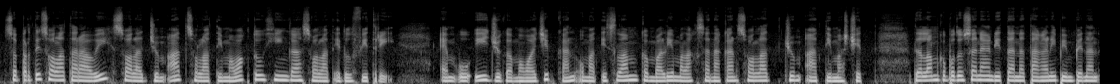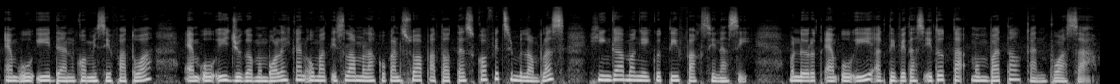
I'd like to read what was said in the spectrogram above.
seperti sholat tarawih, sholat Jumat, sholat lima waktu, hingga sholat Idul Fitri. MUI juga mewajibkan umat Islam kembali melaksanakan sholat Jumat di masjid. Dalam keputusan yang ditandatangani pimpinan MUI dan Komisi Fatwa, MUI juga membolehkan umat Islam melakukan swab atau tes COVID-19 hingga mengikuti vaksinasi. Menurut MUI, aktivitas itu tak membatalkan puasa.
